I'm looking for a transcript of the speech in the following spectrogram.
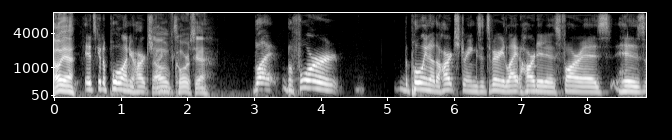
Oh yeah. it's gonna pull on your heartstrings. Oh, of course, yeah. But before the pulling of the heartstrings, it's very lighthearted as far as his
